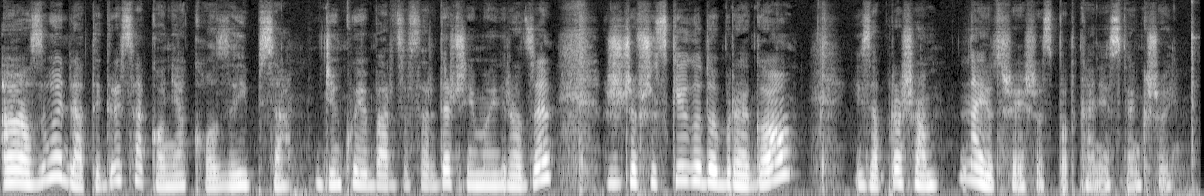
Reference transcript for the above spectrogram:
a zły dla tygrysa, konia, kozy i psa. Dziękuję bardzo serdecznie, moi drodzy. Życzę wszystkiego dobrego i zapraszam na jutrzejsze spotkanie z Feng Shui.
